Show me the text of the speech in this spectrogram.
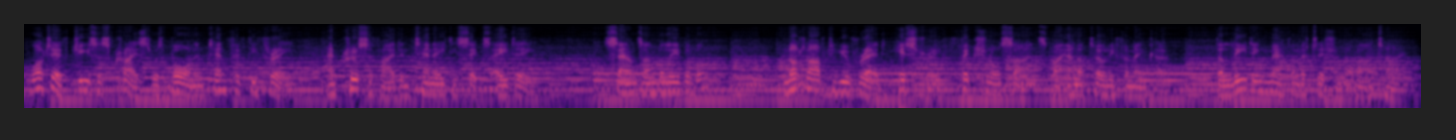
What if Jesus Christ was born in 1053 and crucified in 1086 AD? Sounds unbelievable? Not after you've read History, Fiction or Science by Anatoly Fomenko, the leading mathematician of our time.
